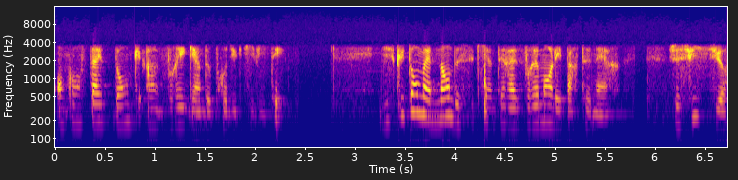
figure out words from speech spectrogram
On constate donc un vrai gain de productivité. Discutons maintenant de ce qui intéresse vraiment les partenaires. Je suis sûre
